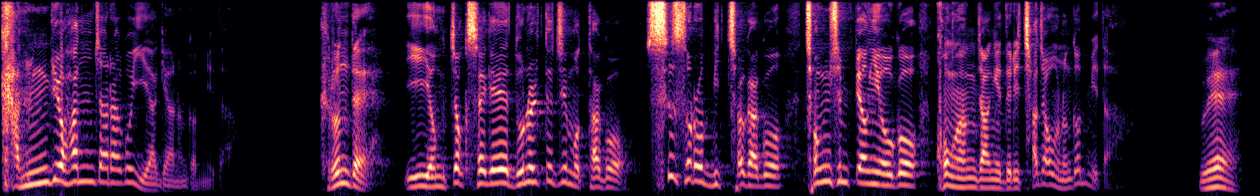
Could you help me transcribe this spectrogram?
간교한 자라고 이야기하는 겁니다. 그런데 이 영적 세계에 눈을 뜨지 못하고 스스로 미쳐가고 정신병이 오고 공황장애들이 찾아오는 겁니다. 왜?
